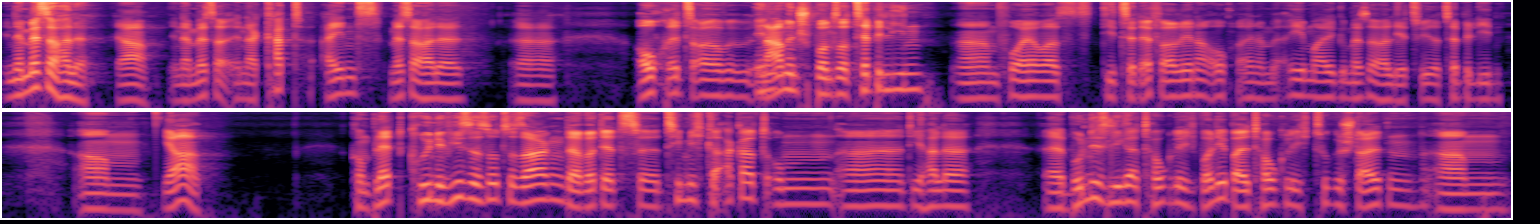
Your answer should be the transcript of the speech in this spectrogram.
In der Messehalle, ja. In der Messer, in der Cut 1 Messehalle. Äh, auch jetzt äh, Namenssponsor Zeppelin. Ähm, vorher war es die ZF Arena, auch eine ehemalige Messehalle, jetzt wieder Zeppelin. Ähm, ja, komplett grüne Wiese sozusagen. Da wird jetzt äh, ziemlich geackert, um äh, die Halle äh, Bundesliga-tauglich, Volleyball-tauglich zu gestalten. Ähm,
